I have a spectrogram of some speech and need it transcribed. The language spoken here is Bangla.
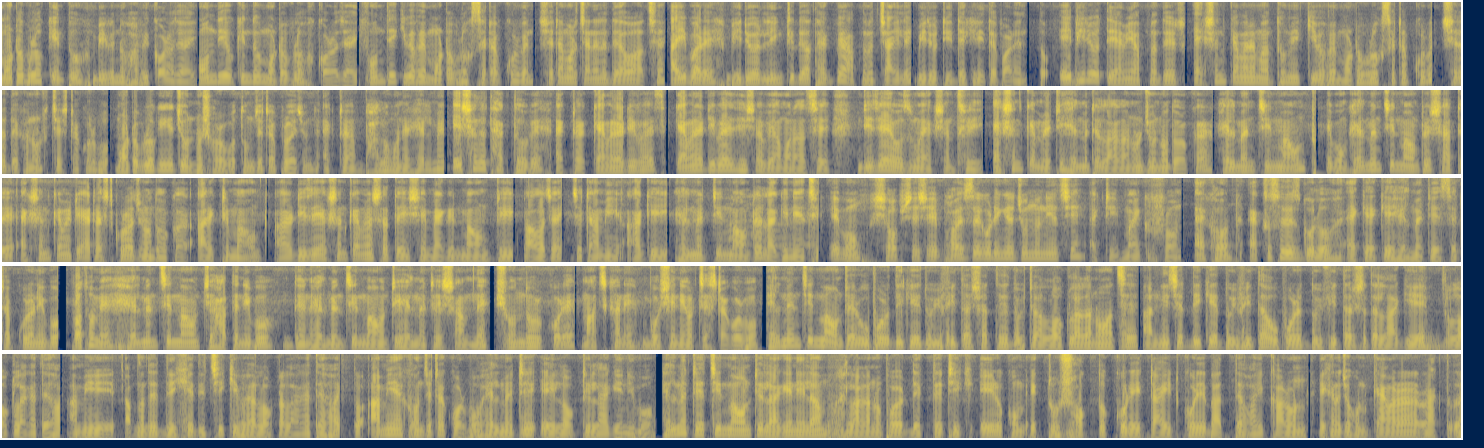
মোটোব্লগ কিন্তু বিভিন্নভাবে করা যায়। ফোন দিয়েও কিন্তু মোটোব্লগ করা যায়। ফোন দিয়ে কীভাবে মোটোব্লগ সেট আপ করবেন, সেটা আমার চ্যানেলে দেওয়া আছে। এইবারে ভিডিওর লিঙ্কটি দেওয়া থাকবে, আপনারা চাইলে ভিডিওটি দেখে নিতে পারেন। তো এই ভিডিওতে আমি আপনাদের অ্যাকশন ক্যামেরার মাধ্যমে কীভাবে মোটোব্লগ সেট আপ করবে সেটা দেখানোর চেষ্টা করব। মোটোব্লগিং এর জন্য সর্বপ্রথম যেটা প্রয়োজন, একটা ভালো মানের হেলমেট। এর সাথে থাকতে হবে একটা ক্যামেরা ডিভাইস। ক্যামেরা ডিভাইস হিসাবে আমার আছে DJI Osmo action three. Action ক্যামেরাটি হেলমেটে লাগানোর জন্য দরকার হেলমেট চিন মাউন্ট এবং হেলমেট চিন মাউন্টের সাথে অ্যাকশন ক্যামেরাটি অ্যাটাচ করার জন্য দরকার আরেকটি মাউন্ট। আর ডিজে অ্যাকশন ক্যামেরার সাথে সেই ম্যাগনেট মাউন্টটি পাওয়া যায়, যেটা আমি আগেই হেলমেট চিন মাউন্টে লাগিয়ে নিয়েছি। এবং সবশেষে ভয়েস রেকর্ডিং এর জন্য নিয়েছি একটি মাইক্রোফোন। এখন অ্যাক্সেসরিজগুলো একে একে হেলমেটে সেট করে নিব। প্রথমে হেলমেট চিন মাউন্টটি হাতে নিব, দেন হেলমেট চিন মাউন্টটি হেলমেটের সামনে সুন্দর করে মাঝখানে বসিয়ে নেওয়ার চেষ্টা করব। হেলমেট চিন মাউন্টের উপর দিকে দুই ফিতার সাথে দুইটা লক লাগানো আছে, আর নিচের দিকে দুই ফিতা, উপরের দুই ফিতার সাথে লাগিয়ে লক লাগাতে হয়। আমি আপনাদের দেখিয়ে দিচ্ছি কীভাবে লকটা লাগাতে হয়। তো আমি এখন যেটা করব, হেলমেটে এই লকটি লাগিয়ে নিব। হেলমেটে চিন মাউন্টটি লাগিয়ে নিলাম। লাগানোর পর দেখতে ঠিক এইরকম একটু শক্ত করে, টাইট করে বাঁধতে হয়, কারণ এখানে যখন ক্যামেরা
